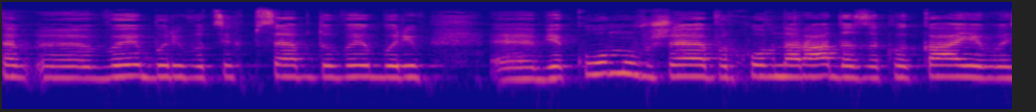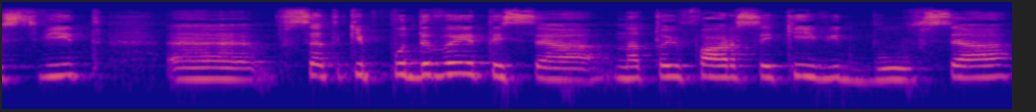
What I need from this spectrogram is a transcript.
е, виборів, оцих псевдовиборів, е, в якому вже Верховна Рада закликає весь світ все-таки подивитися на той фарс, який відбувся,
